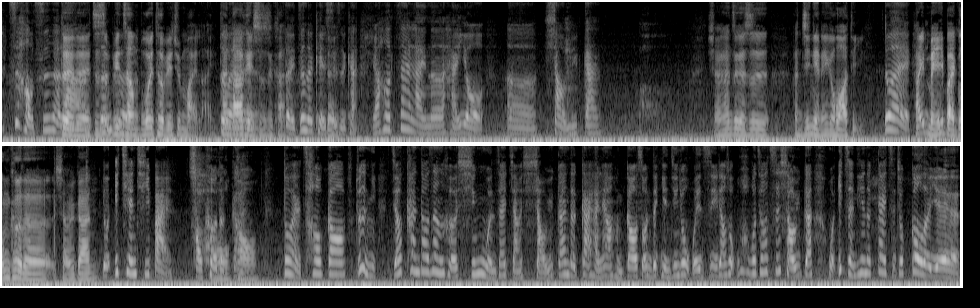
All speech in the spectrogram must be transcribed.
是好吃的啦。对对，只是平常不会特别去买来，但大家可以试试看。对，真的可以试对试看。然后再来呢，还有呃小鱼干，小鱼干这个是很经典的一个话题，对，还每一百公克的小鱼干有一千七百毫克的钙，对，超高。就是你只要看到任何新闻在讲小鱼干的钙含量很高的时候，你的眼睛就为之一亮，说哇，我只要吃小鱼干，我一整天的钙质就够了耶！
